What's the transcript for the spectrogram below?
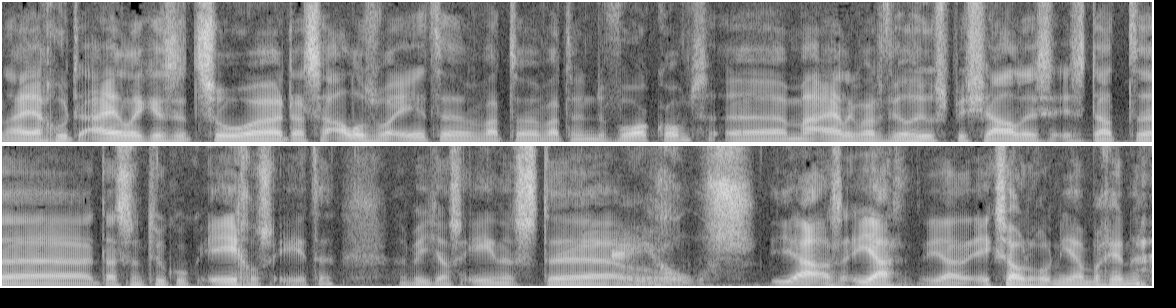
nou ja, goed, eigenlijk is het zo dat ze alles wel eten wat, wat in de voorkomt. maar eigenlijk wat wel heel speciaal is, is dat, dat ze natuurlijk ook egels eten. Een beetje als enigste... Egels? Ja, als, ja, ja, ik zou er ook niet aan beginnen.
